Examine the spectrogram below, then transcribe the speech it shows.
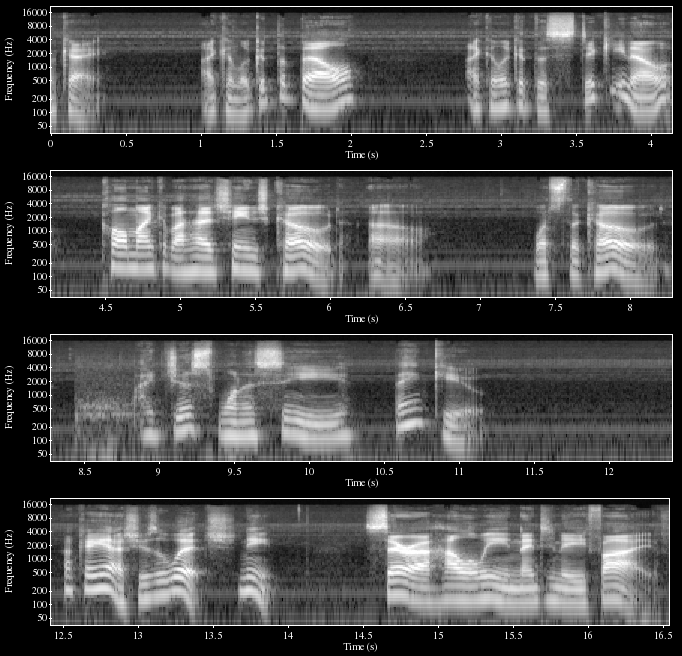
Okay. I can look at the bell. I can look at the sticky note. Call Mike about how to change code. Uh oh. What's the code? I just want to see. Thank you. Okay, yeah, she's a witch. Neat. Sarah, Halloween, 1985.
